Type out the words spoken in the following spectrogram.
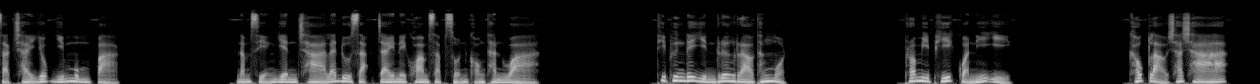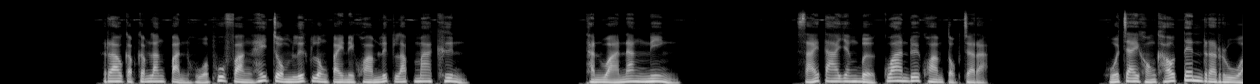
ศักชัยยกยิ้มมุมปาก น้ำเสียงเย็นชาและดูสะใจในความสับสนของธันวา ที่เพิ่งได้ยินเรื่องราวทั้งหมด เพราะมีพีกกว่านี้อีก เขากล่าวช้าๆ ราวกับกำลังปั่นหัวผู้ฟังให้จมลึกลงไปในความลึกลับมากขึ้น ธันวานั่งนิ่ง สายตายังเบิกกว้านด้วยความตกจระ หัวใจของเขาเต้นระรัว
